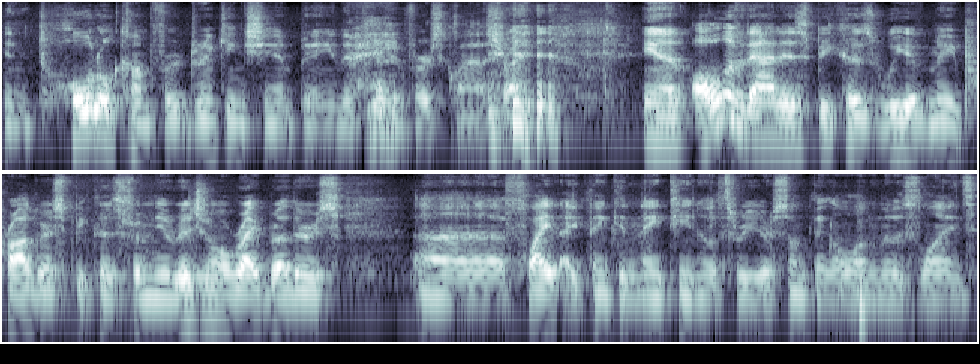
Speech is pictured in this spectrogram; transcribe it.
in total comfort, drinking champagne if you're in first class, right? and all of that is because we have made progress because from the original Wright brothers uh, flight, I think in 1903 or something along those lines,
